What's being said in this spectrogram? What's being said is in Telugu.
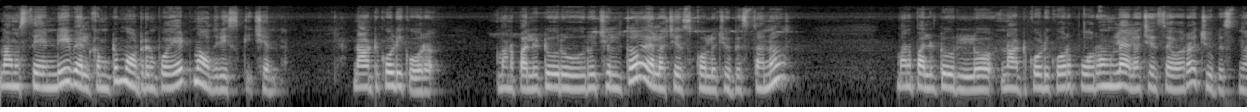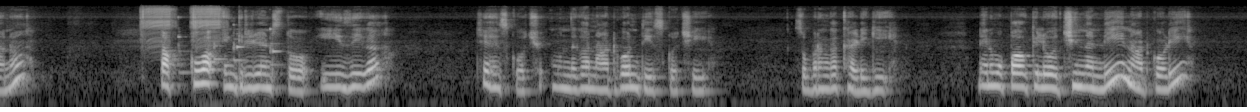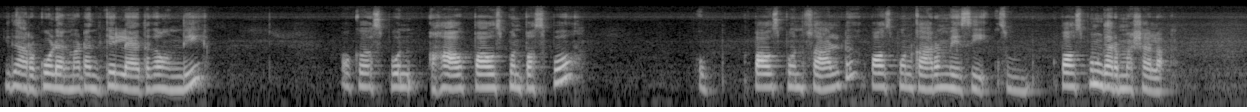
నమస్తే అండి. Welcome to modern poet Madhuri's kitchen. నాటుకోడి కూర. మన పల్లెటూరు రుచులతో ఎలా చేసుకోవాలో చూపిస్తాను. మన పల్లెటూరులో నాటుకోడి కూర పూర్వంలో ఎలా చేసేవారో చూపిస్తున్నాను. తక్కువ ఇంగ్రీడియంట్స్తో ఈజీగా చేసుకోవచ్చు. ముందుగా నాటుకోడిని తీసుకొచ్చి శుభ్రంగా కడిగి నేను ముప్పావు కిలో వచ్చిందండి నాటుకోడి. ఇది అరకోడి అనమాట అందుకే లేతగా ఉంది. ఒక స్పూన్ హాఫ్ పావు స్పూన్ పసుపు పావు స్పూన్ సాల్ట్ పావు స్పూన్ కారం వేసి పావు స్పూన్ గరం మసాలా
